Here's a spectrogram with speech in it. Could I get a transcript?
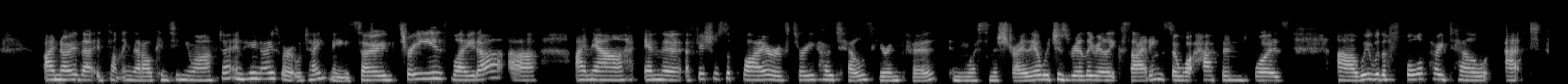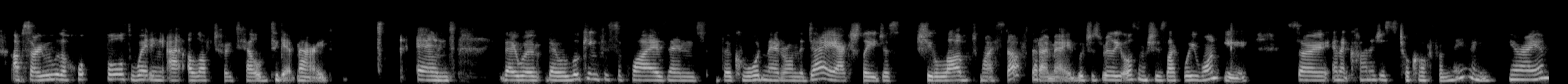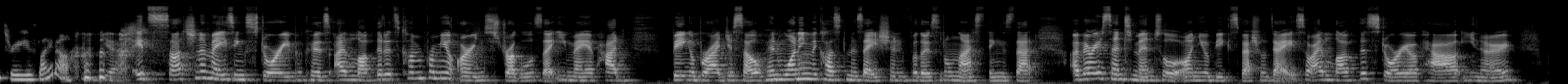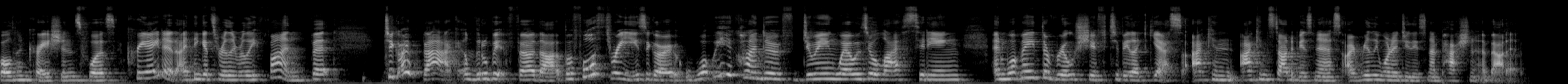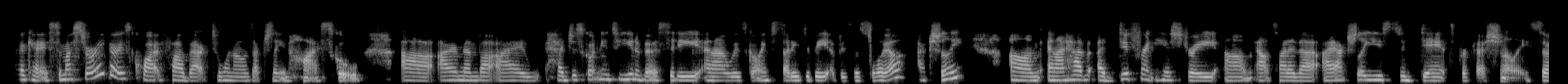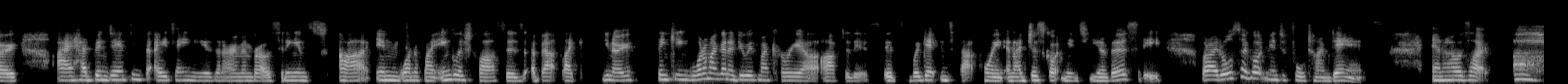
I know that it's something that I'll continue after, and who knows where it will take me. So, three years later, uh, I now am the official supplier of three hotels here in Perth, in Western Australia, which is really, really exciting. So, what happened was uh, we were the fourth hotel at, I'm sorry, we were the fourth wedding at a loft hotel to get married. And they were they were looking for suppliers and the coordinator on the day actually just she loved my stuff that I made which is really awesome she's like we want you so and it kind of just took off from there and here I am 3 years later yeah it's such an amazing story because I love that it's come from your own struggles that you may have had being a bride yourself and wanting the customization for those little nice things that are very sentimental on your big special day. So I love the story of how, you know, Bolton Creations was created. I think it's really, really fun. But to go back a little bit further, before three years ago, what were you kind of doing? Where was your life sitting? And what made the real shift to be like, yes, I can I can start a business. I really want to do this and I'm passionate about it? Okay, so my story goes quite far back to when I was actually in high school. Uh, I remember I had just gotten into university and I was going to study to be a business lawyer, actually. Um, and I have a different history um, outside of that. I actually used to dance professionally. So I had been dancing for 18 years, and I remember I was sitting in uh, in one of my English classes about like you know thinking what am i going to do with my career after this? It's we're getting to that point and i'd just gotten into university but i'd also gotten into full-time dance. And i was like oh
